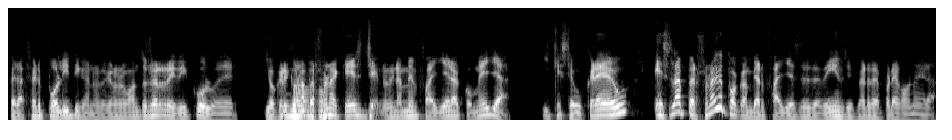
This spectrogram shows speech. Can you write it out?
per a fer política, no sé què, no sé quantos, és ridícul. Vull dir, jo crec que una persona que és genuïnament fallera com ella i que se ho creu, és la persona que pot canviar falles des de dins i fer de pregonera.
